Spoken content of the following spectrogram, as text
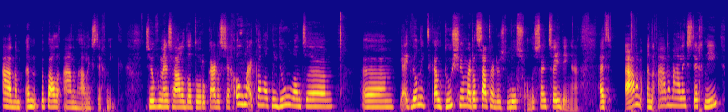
adem, een bepaalde ademhalingstechniek. Dus heel veel mensen halen dat door elkaar. Dat ze zeggen, oh, maar ik kan dat niet doen, want uh, ja, ik wil niet koud douchen. Maar dat staat daar dus los van. Dus het zijn twee dingen. Hij heeft adem, een ademhalingstechniek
